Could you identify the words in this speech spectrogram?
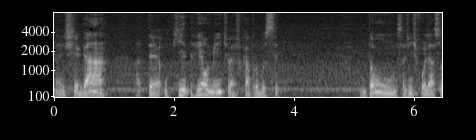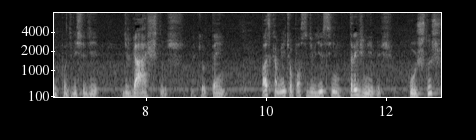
né, e chegar até o que realmente vai ficar para você. Então, se a gente for olhar sob o ponto de vista de de gastos né, que eu tenho, basicamente eu posso dividir isso em três níveis: custos,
